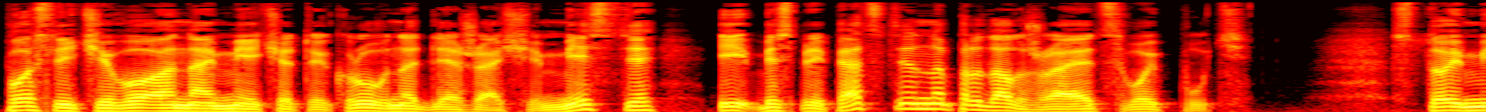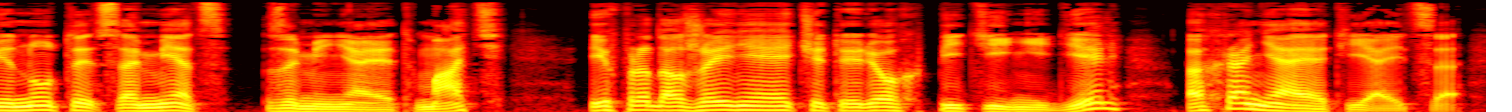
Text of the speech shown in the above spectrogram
после чего она мечет икру в надлежащем месте и беспрепятственно продолжает свой путь. С той минуты самец заменяет мать и в продолжение 4-5 недель охраняет яйца –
